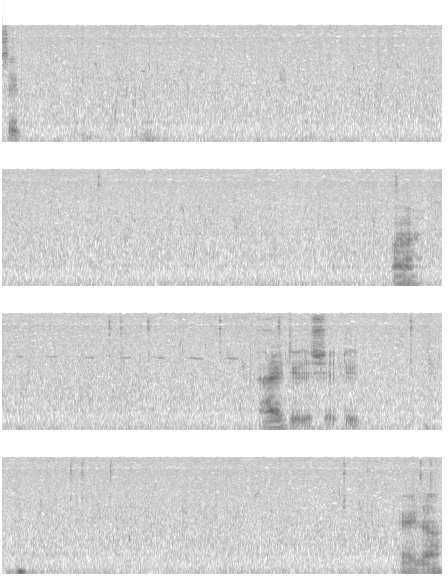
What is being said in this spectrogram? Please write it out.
Say? Uh, how to do this shit, dude? There you go.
